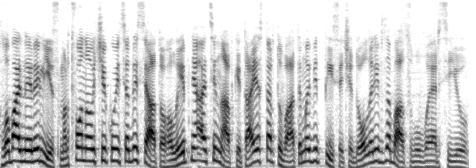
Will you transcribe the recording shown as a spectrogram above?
Глобальний реліз смартфона очікується 10 липня, а ціна в Китаї стартуватиме від 1000 доларів за базову версію.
